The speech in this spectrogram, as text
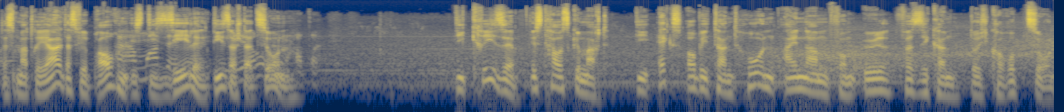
Das Material, das wir brauchen, ist die Seele dieser Station. Die Krise ist hausgemacht. Die exorbitant hohen Einnahmen vom Öl versickern durch Korruption.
